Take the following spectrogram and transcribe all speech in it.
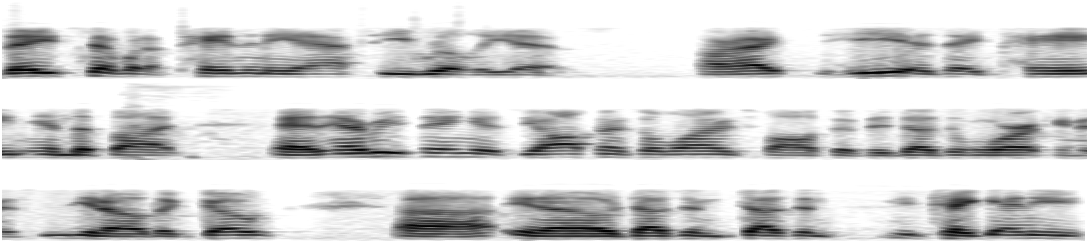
they said what a pain in the ass he really is. All right, he is a pain in the butt, and everything is the offensive line's fault if it doesn't work. And it's you know the goat, uh, you know doesn't doesn't take any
